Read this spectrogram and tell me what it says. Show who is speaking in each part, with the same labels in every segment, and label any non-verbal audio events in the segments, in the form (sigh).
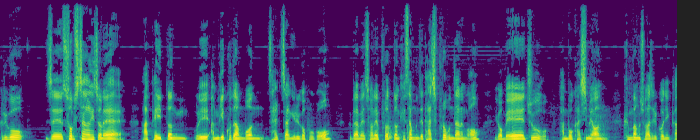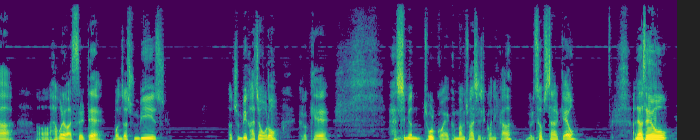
Speaker 1: 그리고 이제 수업 시작하기 전에 앞에 있던 우리 암기 코드 한번 살짝 읽어보고 그 다음에 전에 풀었던 계산 문제 다시 풀어본다는 거 이거 매주 반복하시면 금방 좋아질 거니까 어, 학원에 왔을 때 먼저 준비 어, 준비 과정으로 그렇게 하시면 좋을 거예요. 금방 좋아지실 거니까 우리 수업 시작할게요. 안녕하세요.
